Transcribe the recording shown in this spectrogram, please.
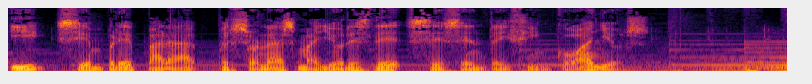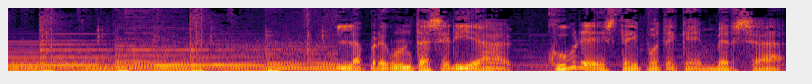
y siempre para personas mayores de 65 años. La pregunta sería, ¿cubre esta hipoteca inversa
